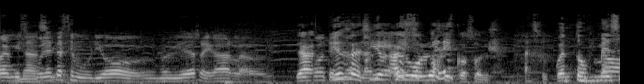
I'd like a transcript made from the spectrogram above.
Oye, mi No, suculenta se murió. Me olvidé de regarla. Ya, No piensa decir algo lógico, Sol. ¿A su cuántos meses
